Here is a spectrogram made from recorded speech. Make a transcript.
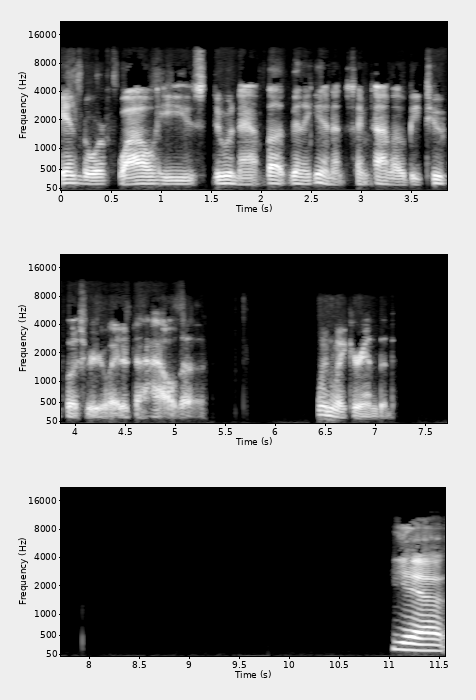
Ganondorf while he's doing that. But then again, at the same time, it would be too closely related to how the Wind Waker ended. Yeah,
